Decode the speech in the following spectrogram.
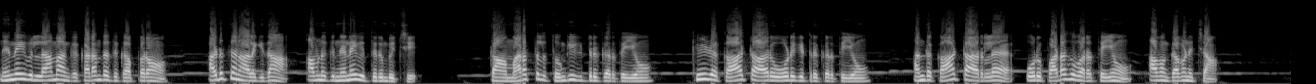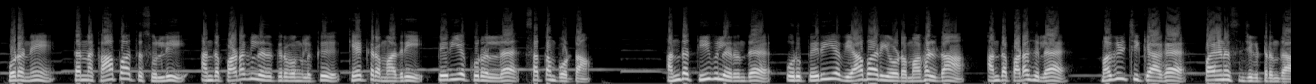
நினைவில்லாம அங்க கடந்ததுக்கு அப்புறம் அடுத்த நாளைக்கு தான் அவனுக்கு நினைவு திரும்பிச்சு. தான் மரத்துல தொங்கிக்கிட்டு இருக்கிறதையும் கீழே காட்டு ஆறு ஓடிக்கிட்டு இருக்கிறதையும் அந்த காட்டாறுல ஒரு படகு வரத்தையும் அவன் கவனிச்சான். உடனே தன்னை காப்பாத்த சொல்லி அந்த படகுல இருக்கிறவங்களுக்கு கேக்குற மாதிரி பெரிய குரல்ல சத்தம் போட்டான். அந்த தீவில் இருந்த ஒரு பெரிய வியாபாரியோட மகள் தான் அந்த படகுல மகிழ்ச்சிக்காக பயணம் செஞ்சுக்கிட்டு இருந்தா.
